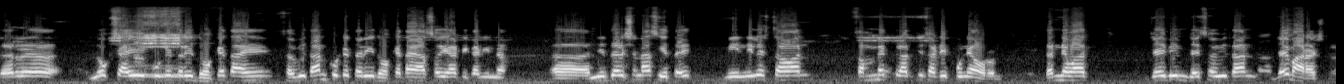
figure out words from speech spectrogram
तर लोकशाही कुठेतरी धोक्यात आहे. संविधान कुठेतरी धोक्यात आहे असं या ठिकाणी न- निदर्शनास येत आहे मी निलेश चव्हाण सम्यक क्रांतीसाठी पुण्यावरून. धन्यवाद. जय भीम जय संविधान जय महाराष्ट्र.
